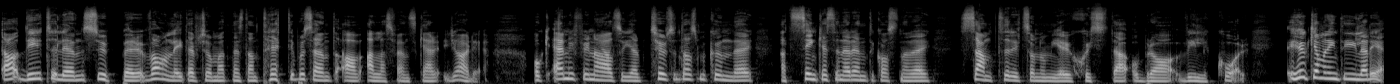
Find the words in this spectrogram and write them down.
Ja, det är tydligen supervanligt eftersom att nästan 30% av alla svenskar gör det. Och Anyfin har alltså hjälpt tusentals med kunder att sänka sina räntekostnader samtidigt som de ger schyssta och bra villkor. Hur kan man inte gilla det?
